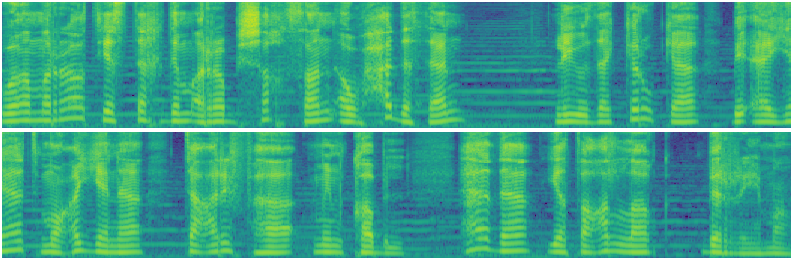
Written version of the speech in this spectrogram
ومرات يستخدم الرب شخصا أو حدثا ليذكرك بآيات معينة تعرفها من قبل. هذا يتعلق بالريما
